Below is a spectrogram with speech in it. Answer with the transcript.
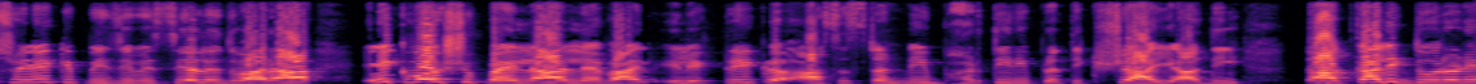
છે કે પીજીવીસીએલ દ્વારા એક વર્ષ પહેલા લેવાયેલ ઇલેક્ટ્રિક આસિસ્ટન્ટની ભરતીની પ્રતીક્ષા યાદી તાત્કાલિક ધોરણે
